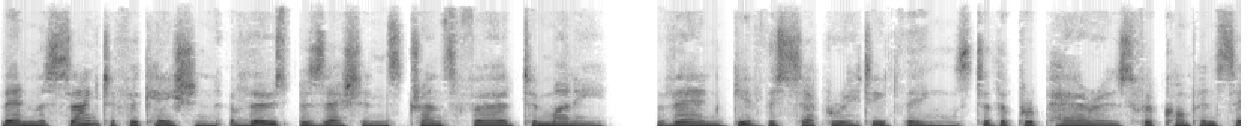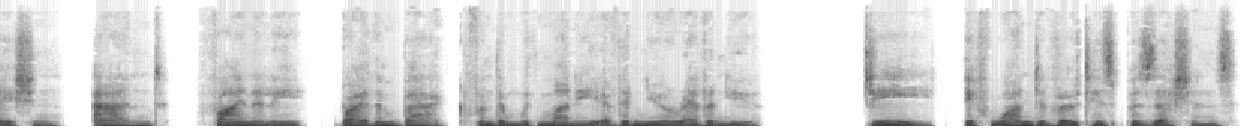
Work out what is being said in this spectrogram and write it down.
then the sanctification of those possessions transferred to money, then give the separated things to the preparers for compensation, and, finally, buy them back from them with money of the new revenue. G. If one devote his possessions,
